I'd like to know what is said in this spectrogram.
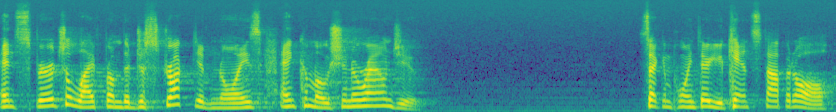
and spiritual life from the destructive noise and commotion around you. Second point there, you can't stop it all,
